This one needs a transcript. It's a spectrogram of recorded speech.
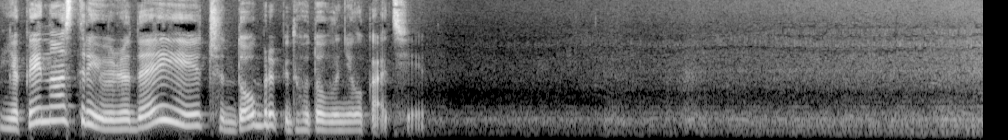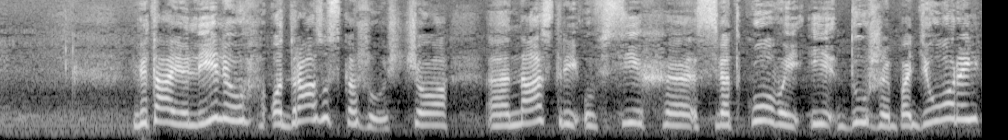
Який настрій у людей і чи добре підготовлені локації? Вітаю Лілю. Одразу скажу, що е, настрій у всіх е, святковий і дуже бадьорий.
